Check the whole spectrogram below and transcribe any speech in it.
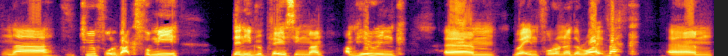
nah, two fullbacks for me. They need replacing, man. I'm hearing um, we're in for another right back. Um,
